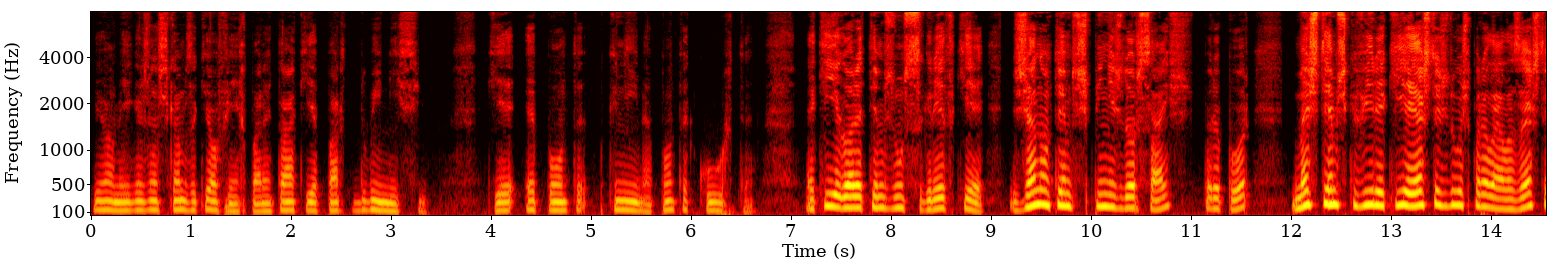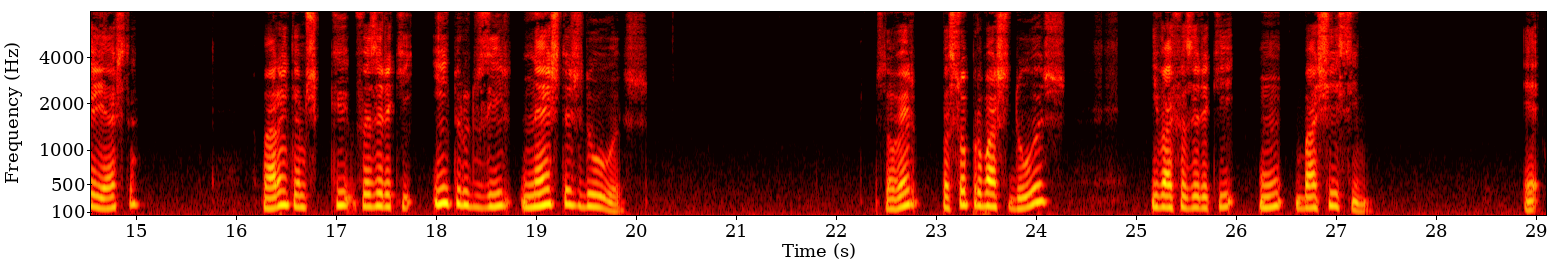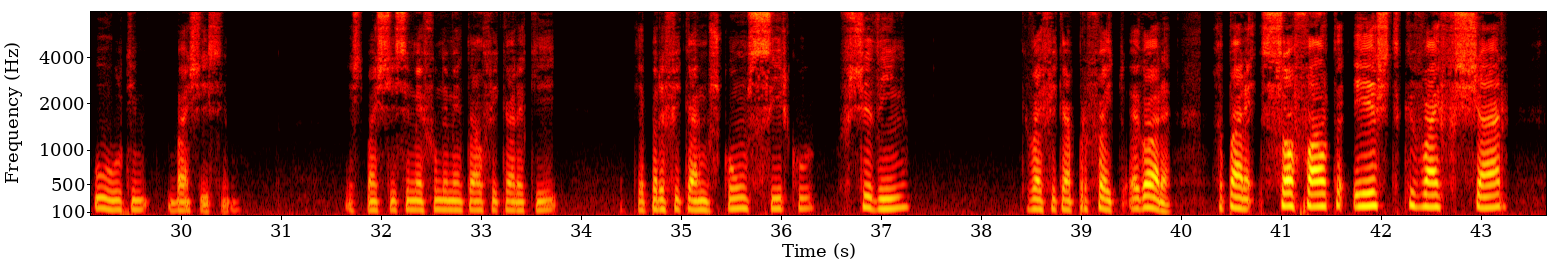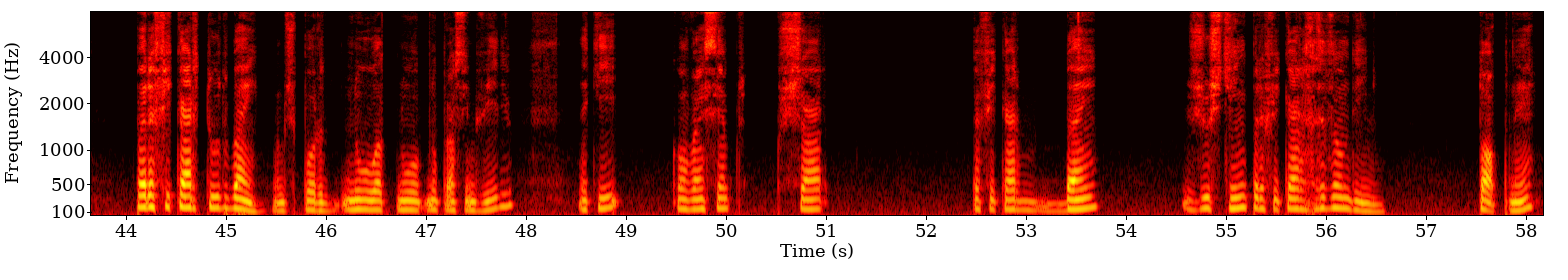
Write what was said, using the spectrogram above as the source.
Meu amiga, já chegamos aqui ao fim. Reparem, está aqui a parte do início, que é a ponta pequenina, a ponta curta. Aqui agora temos um segredo que é, já não temos espinhas dorsais para pôr, mas temos que vir aqui a estas duas paralelas, esta e esta. Reparem, temos que fazer aqui, introduzir nestas duas. Estão a ver? Passou por baixo de duas e vai fazer aqui um baixíssimo. É o último baixíssimo. Este baixíssimo é fundamental ficar aqui, que é para ficarmos com um círculo fechadinho, que vai ficar perfeito. Agora, reparem, só falta este que vai fechar para ficar tudo bem. Vamos pôr no, no, no próximo vídeo. Aqui convém sempre puxar para ficar bem justinho, para ficar redondinho. Top, né?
